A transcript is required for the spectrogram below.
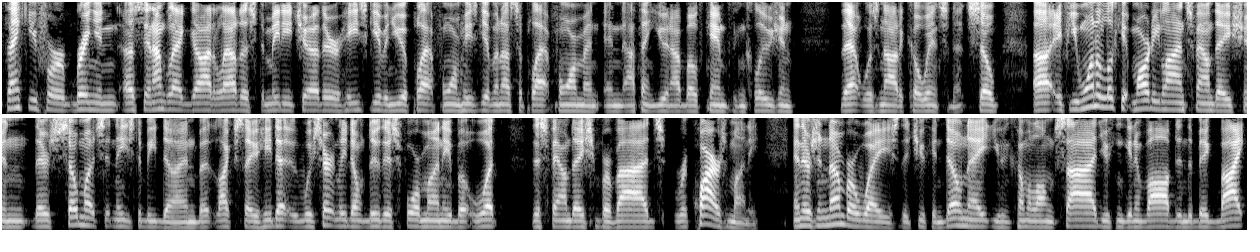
thank you for bringing us in. I'm glad God allowed us to meet each other. He's given you a platform. He's given us a platform, and, and I think you and I both came to the conclusion that was not a coincidence. So, uh, if you want to look at Marty Lyons Foundation, there's so much that needs to be done. But like I say, he do, we certainly don't do this for money. But what this foundation provides requires money, and there's a number of ways that you can donate. You can come alongside. You can get involved in the big bike.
